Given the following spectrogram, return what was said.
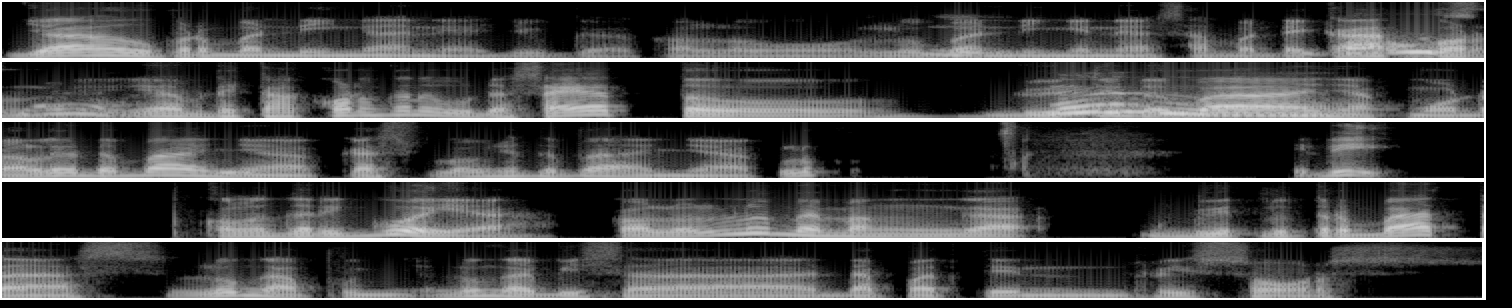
jauh perbandingannya juga kalau lu iya. bandinginnya sama dekakorn ya dekakorn kan udah settle duitnya udah banyak modalnya udah banyak cash flow-nya udah banyak lu jadi kalau dari gue ya kalau lu memang nggak duit lu terbatas, lu nggak punya, lu nggak bisa dapetin resource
